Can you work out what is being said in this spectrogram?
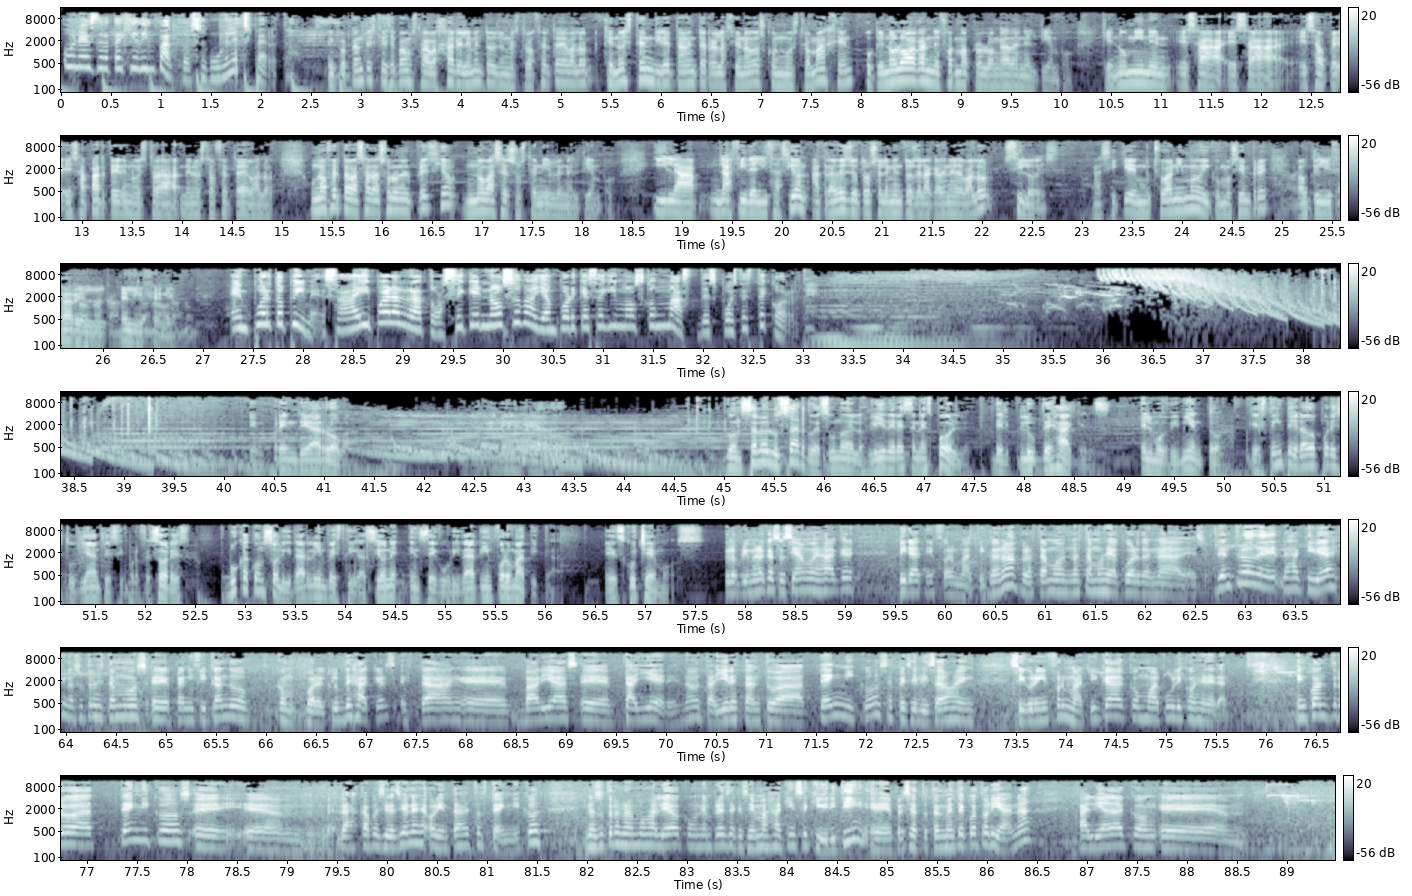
Una estrategia de impacto, según el experto. Lo importante es que sepamos trabajar elementos de nuestra oferta de valor que no estén directamente relacionados con nuestro margen o que no lo hagan de forma prolongada en el tiempo, que no minen esa, esa, esa, esa parte de nuestra, de nuestra oferta de valor. Una oferta basada solo en el precio no va a ser sostenible en el tiempo. Y la, la fidelización a través de otros elementos de la cadena de valor sí lo es. Así que mucho ánimo y, como siempre, a utilizar el, el ingenio en Puerto Pymes, ahí para el rato, así que no se vayan porque seguimos con más después de este corte. Emprende arroba. Gonzalo Luzardo es uno de los líderes en SPOL, del Club de Hackers. El movimiento, que está integrado por estudiantes y profesores, busca consolidar la investigación en seguridad informática Escuchemos. Lo primero que asociamos es hacker pirata informático, ¿no? Pero estamos, no estamos de acuerdo en nada de eso. Dentro de las actividades que nosotros estamos eh, planificando por el Club de Hackers están eh, varias eh, talleres, ¿no? Talleres tanto a técnicos especializados en seguridad informática como al público en general. En cuanto a técnicos, em, las capacitaciones orientadas a estos técnicos, nosotros nos hemos aliado con una empresa que se llama Hacking Security, empresa totalmente ecuatoriana, aliada con eh,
